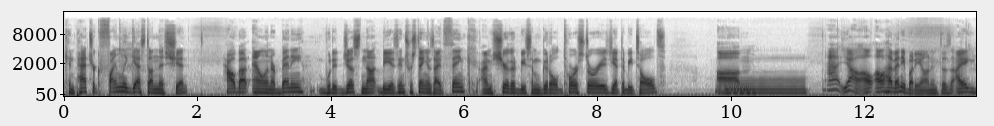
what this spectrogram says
Can Patrick finally guest on this shit? How about Alan or Benny? Would it just not be as interesting as I'd think? I'm sure there'd be some good old tour stories yet to be told. Um, uh, yeah, I'll, I'll have anybody on. It doesn't. I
